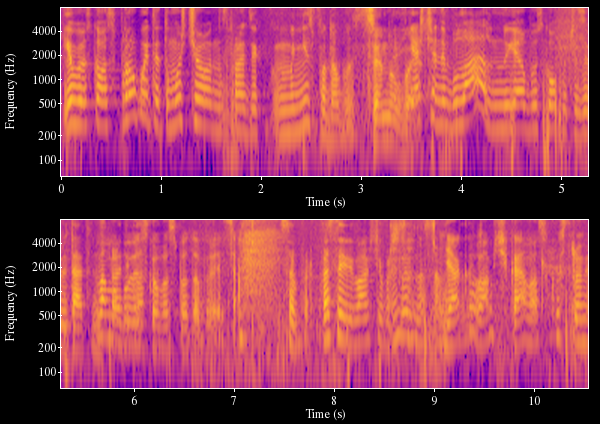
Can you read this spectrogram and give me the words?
І обов'язково спробуйте, тому що насправді мені сподобалось. Це нове. Я ще не була, але ну, я обов'язково хочу завітати. Вам Насправді обов'язково сподобається. Супер. Спасибі вам, що прийшли до нас. Дякую вам, чекаємо вас в кострумі.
